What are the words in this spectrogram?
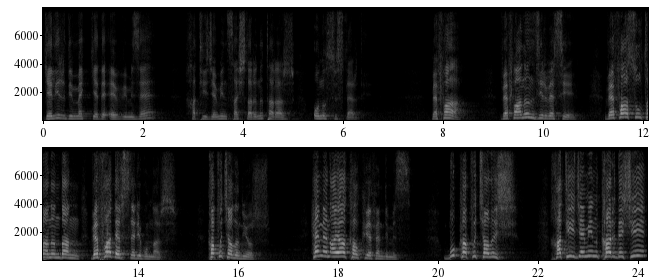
Gelirdi Mekke'de evimize Hatice'min saçlarını tarar onu süslerdi. Vefa, vefanın zirvesi, vefa sultanından vefa dersleri bunlar. Kapı çalınıyor. Hemen ayağa kalkıyor Efendimiz. Bu kapı çalış. Hatice'min kardeşi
